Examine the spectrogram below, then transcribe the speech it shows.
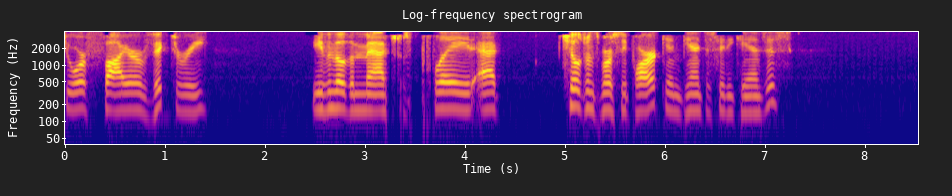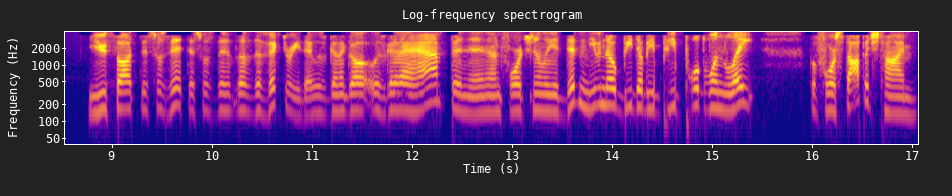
surefire victory, even though the match was played at Children's Mercy Park in Kansas City, Kansas. You thought this was it. This was the the, the victory that was going to go. It was going to happen, and unfortunately, it didn't. Even though BWP pulled one late before stoppage time,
